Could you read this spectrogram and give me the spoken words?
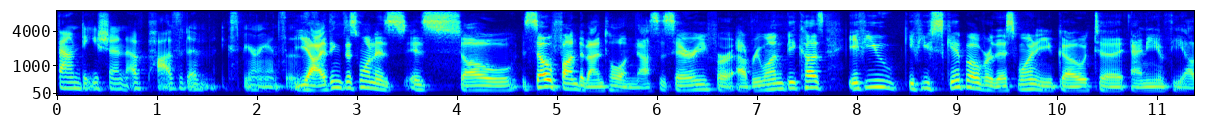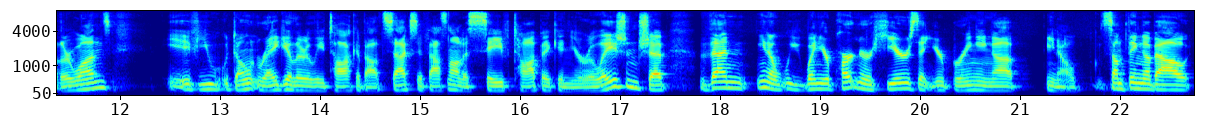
foundation of positive experiences. yeah, I think this one is is so so fundamental and necessary for everyone because if you if you skip over this one and you go to any of the other ones, if you don't regularly talk about sex, if that's not a safe topic in your relationship, then you know we, when your partner hears that you're bringing up, you know, something about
